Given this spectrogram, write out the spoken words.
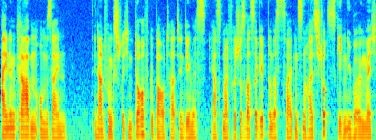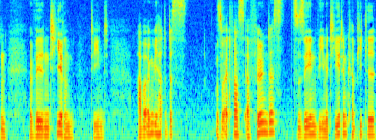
einen Graben um sein in Anführungsstrichen Dorf gebaut hat, in dem es erstmal frisches Wasser gibt und das zweitens noch als Schutz gegenüber irgendwelchen wilden Tieren dient. Aber irgendwie hatte das so etwas Erfüllendes zu sehen, wie mit jedem Kapitel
